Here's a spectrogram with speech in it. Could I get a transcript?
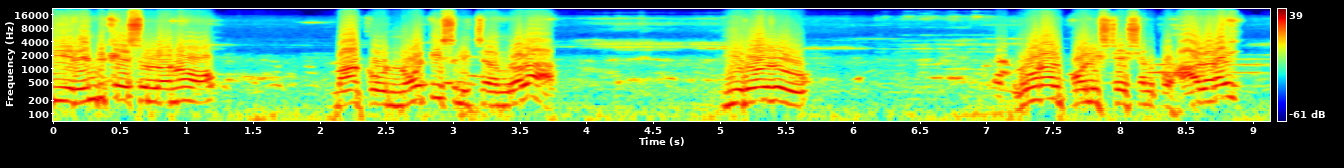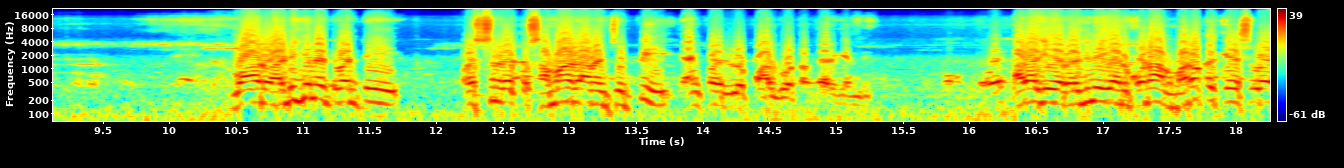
ఈ రెండు కేసుల్లోనూ మాకు నోటీసులు ఇచ్చినందువల్ల ఈరోజు రూరల్ పోలీస్ స్టేషన్కు హాజరై వారు అడిగినటువంటి ప్రశ్నలకు సమాధానం చెప్పి ఎంక్వైరీలో పాల్గొనడం జరిగింది. అలాగే రజనీ గారు కూడా మరొక కేసులో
